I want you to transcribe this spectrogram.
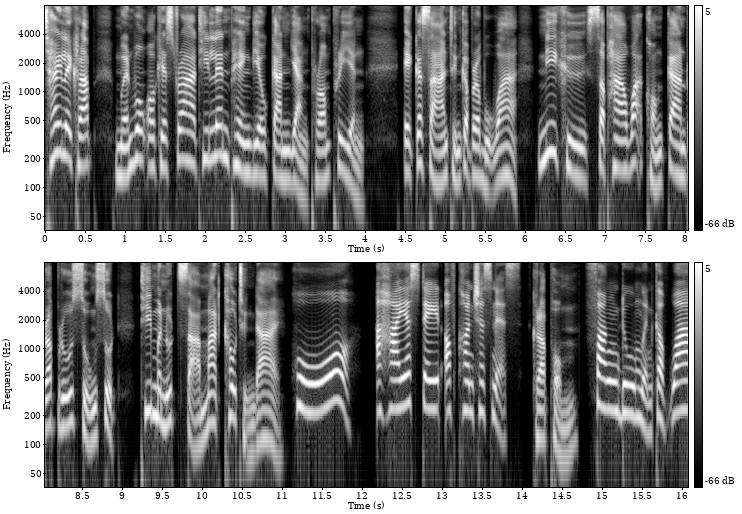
ใช่เลยครับ เหมือนวงออร์เคสตราที่เล่นเพลงเดียวกันอย่างพร้อมเพรียง เอกสารถึงกับระบุว่า นี่คือสภาวะของการรับรู้สูงสุดที่มนุษย์สามารถเข้าถึงได้ โห a higher state of consciousness ครับผม ฟังดูเหมือนกับว่า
